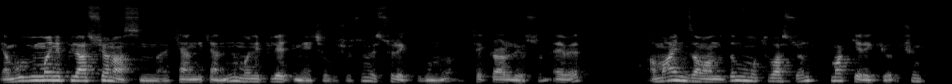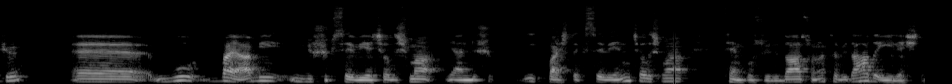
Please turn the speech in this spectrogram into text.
Yani bu bir manipülasyon aslında. Kendi kendini manipüle etmeye çalışıyorsun ve sürekli bunu tekrarlıyorsun. Evet. Ama aynı zamanda da motivasyonu tutmak gerekiyordu. Çünkü e, bu bayağı bir düşük seviye çalışma yani düşük ilk baştaki seviyenin çalışma temposuydu. Daha sonra tabii daha da iyileşti.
